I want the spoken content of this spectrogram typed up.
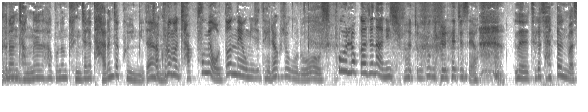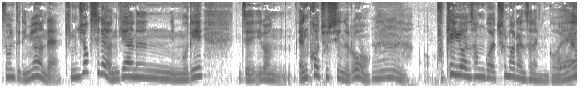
그런 장르하고는 굉장히 다른 작품입니다. 음. 자 그러면 작품이 어떤 내용인지 대략적으로 스포일러까지는 아니지만 좀 소개를 해 주세요. 네, 제가 잠깐 말씀을 드리면 네. 김주혁 씨가 연기하는 인물이 이제 이런 앵커 출신으로 음. 어, 국회의원 선거에 출마를 한 사람인 거예요.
